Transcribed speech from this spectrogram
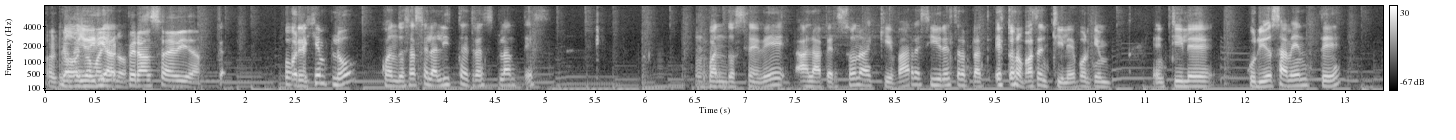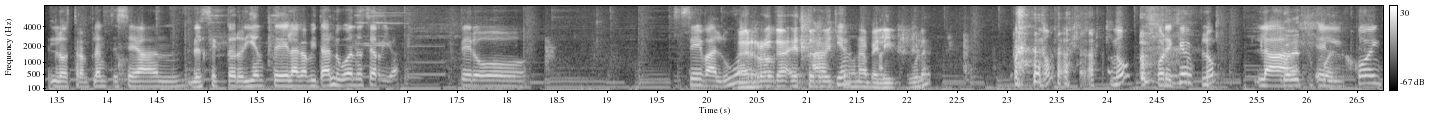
Al que tenga mayor esperanza de vida. Por ejemplo, cuando se hace la lista de trasplantes, cuando se ve a la persona que va a recibir el trasplante, esto no pasa en Chile, porque en, en Chile, curiosamente, los trasplantes sean del sector oriente de la capital, cuando hacia arriba pero se evalúa. Roca, ¿esto lo viste en una película? No, no. Por ejemplo, la, el, joven,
